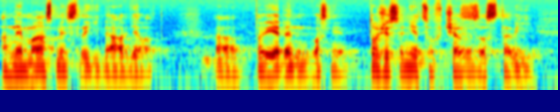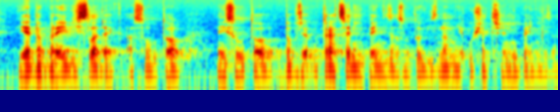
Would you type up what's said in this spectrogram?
a nemá smysl jí dál dělat. A to je jeden vlastně, to, že se něco včas zastaví, je dobrý výsledek a jsou to, nejsou to dobře utracený peníze, jsou to významně ušetřený peníze.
